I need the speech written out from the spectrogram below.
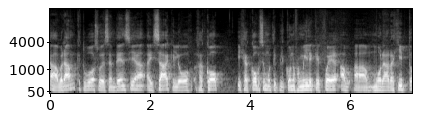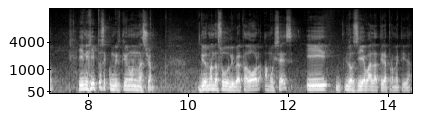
Abraham, que tuvo a su descendencia, a Isaac y luego Jacob. Y Jacob se multiplicó en una familia que fue a, morar a Egipto. Y en Egipto se convirtió en una nación. Dios manda a su libertador, a Moisés, y los lleva a la tierra prometida.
